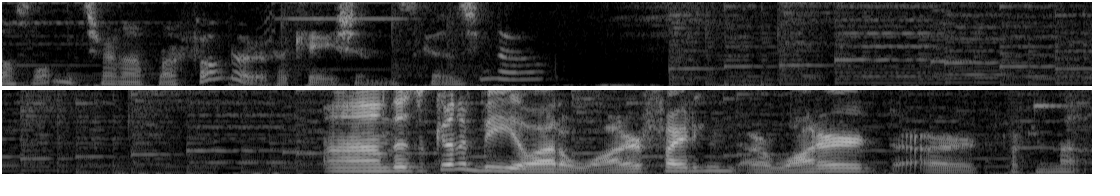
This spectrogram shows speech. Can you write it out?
Also, let me turn off my phone notifications, because, you know... Um, there's gonna be a lot of water fighting, or water, or fucking not.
